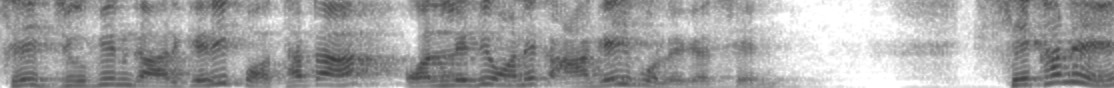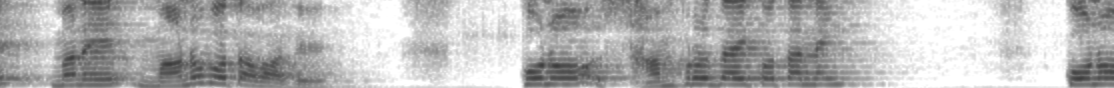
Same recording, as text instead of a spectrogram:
সেই জুবিন গার্গেরই কথাটা অলরেডি অনেক আগেই বলে গেছেন। সেখানে মানে মানবতাবাদে কোনো সাম্প্রদায়িকতা নেই, কোনো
